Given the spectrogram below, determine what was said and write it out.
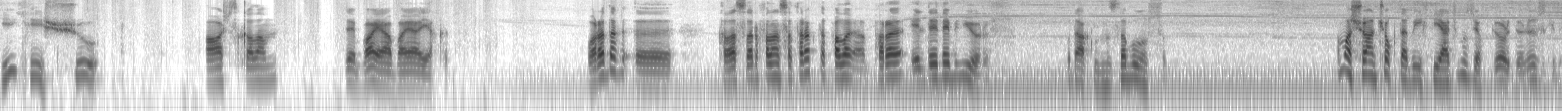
İyi ki şu ağaçlık alan bize baya baya yakın. Bu arada e, kalasları falan satarak da para, para elde edebiliyoruz. Bu da aklınızda bulunsun. Ama şu an çok da bir ihtiyacımız yok gördüğünüz gibi.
